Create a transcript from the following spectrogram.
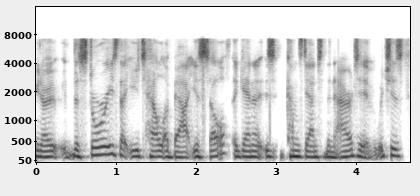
you know, the stories that you tell about yourself, again, it, comes down to the narrative, which is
